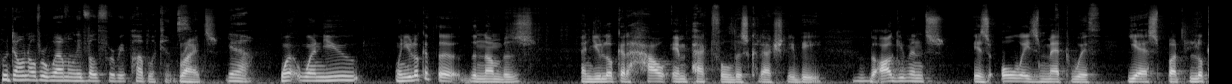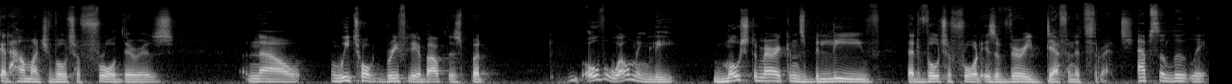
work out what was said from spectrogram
who don't overwhelmingly vote for Republicans. Right. Yeah. When, when you when you look at the, the numbers and you look at how impactful this could actually be, mm-hmm. the argument is always met with, yes, but look at how much voter fraud there is. Now, we talked briefly about this, but overwhelmingly, most Americans believe that voter fraud is a very definite threat. Absolutely.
